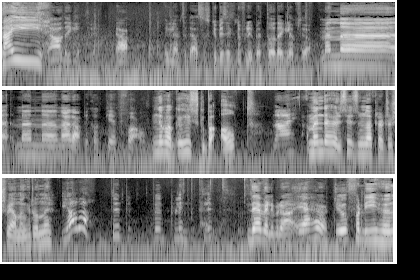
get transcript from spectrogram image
Nei! Ja, det glemte vi. Ja, vi glemte det. Altså, skulle bestilt noe flybilletter, og det glemte vi òg. Men, uh, men uh, nei da, vi kan ikke få alt. Men Du kan ikke huske på alt. Nei. Men det høres ut som du har klart å svea noen kroner. Ja da. B- litt, litt. Det er veldig bra. Jeg hørte jo fordi hun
